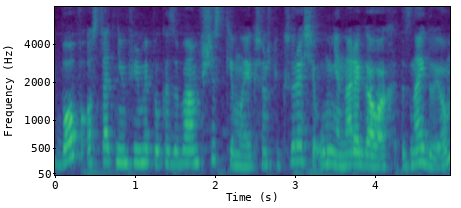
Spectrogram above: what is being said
bo w ostatnim filmie pokazywałam wszystkie moje książki, które się u mnie na regałach znajdują.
